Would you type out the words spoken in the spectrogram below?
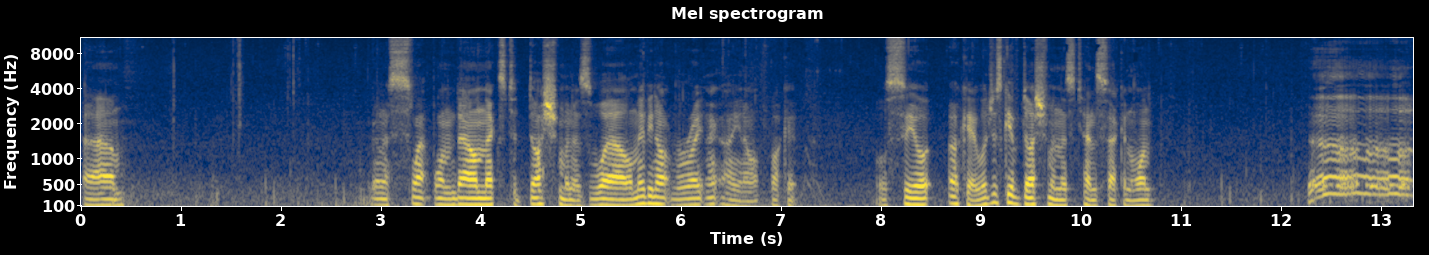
Um... I'm gonna slap one down next to Dushman as well. Maybe not right next- oh, you know, fuck it. We'll see what- okay, we'll just give Dushman this 10 second one. Uh,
